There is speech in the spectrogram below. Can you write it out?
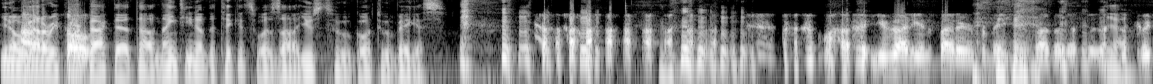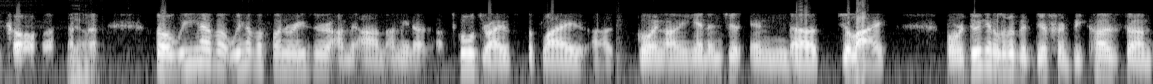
You know, we Uh, got a report so- back that uh, 19 of the tickets was uh, used to go to Vegas. well, you got insider information, brother. That's, a, that's Yeah. a good call. Yeah. So we have a we have a fundraiser. I mean, um, I mean a, a school drive supply uh, going on again in Ju- in uh, July, but we're doing it a little bit different because um,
